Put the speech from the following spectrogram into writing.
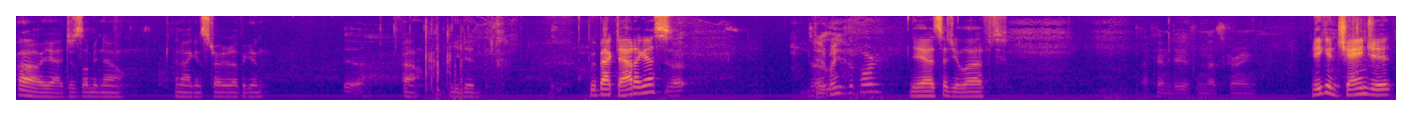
Oh, yeah, just let me know. And I can start it up again. Yeah. Oh, you did. We backed out, I guess? Did, I, did, Did we? leave the party? Yeah, it said you left. I couldn't do it from that screen. You can change it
